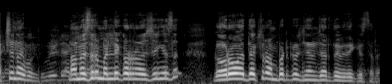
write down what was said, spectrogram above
ಆಕ್ಷನ್ ಆಗಬೇಕು ನಮ್ಮ ಹೆಸರು ಮಲ್ಲಿಕಾರ್ಜುನ ಸಿಂಗ್ ಸರ್. ಗೌರವ ಅಧ್ಯಕ್ಷರು ಅಂಬೇಡ್ಕರ್ ಜನಜಾತಿ ವೇದಿಕೆ ಸರ್.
